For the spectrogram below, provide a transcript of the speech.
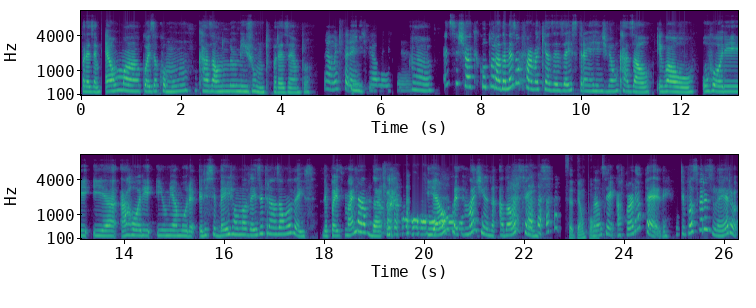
por exemplo, é uma coisa comum o casal não dormir junto, por exemplo. É muito diferente, realmente. Ah, esse choque cultural, da mesma forma que às vezes é estranho a gente ver um casal igual o, o Rory e a, a Rory e o Miyamura, eles se beijam uma vez e transam uma vez. Depois, mais nada. e é uma coisa, imagina, adolescentes. Você tem um ponto. Não, assim, a flor da pele. Se fosse brasileiro,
